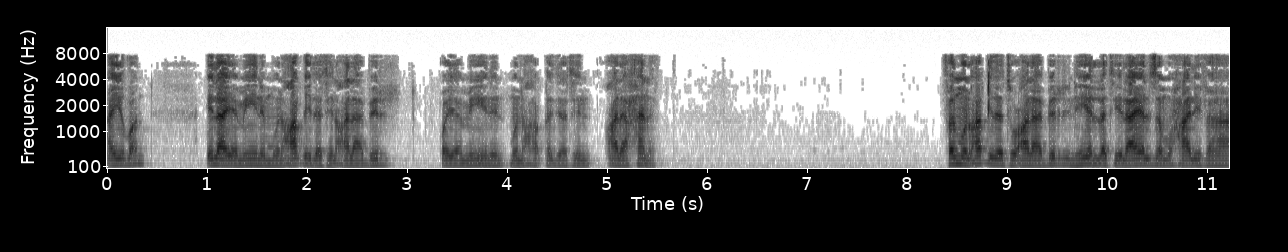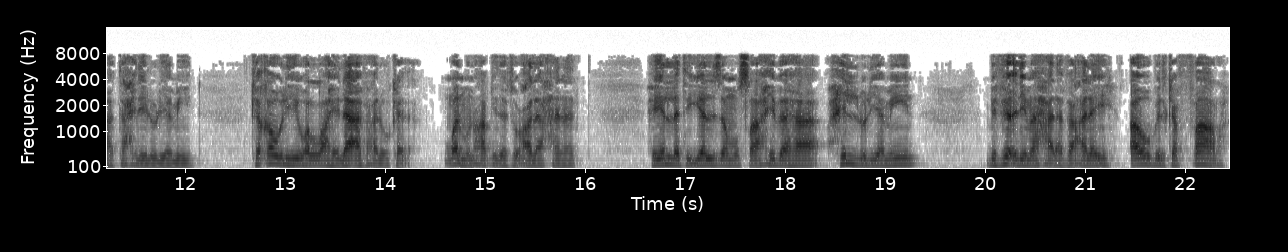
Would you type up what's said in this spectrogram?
أيضا إلى يمين منعقدة على بر ويمين منعقدة على حنث. فالمنعقدة على بر هي التي لا يلزم حالفها تحليل اليمين. كقوله والله لا أفعل كذا. والمنعقدة على حنث هي التي يلزم صاحبها حل اليمين بفعل ما حلف عليه أو بالكفارة.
